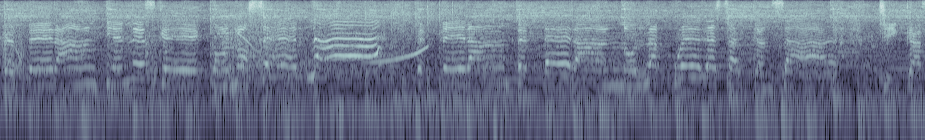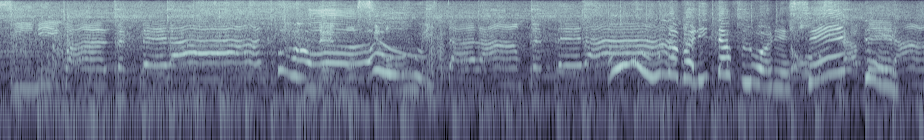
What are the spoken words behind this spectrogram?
Peperán, tienes que conocerla. Peperán, Peperán, no la puedes alcanzar. Chica sin igual, Peperán. De emoción gritarán, Peperán. ¡Uh, una varita Todos la fluorescente!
